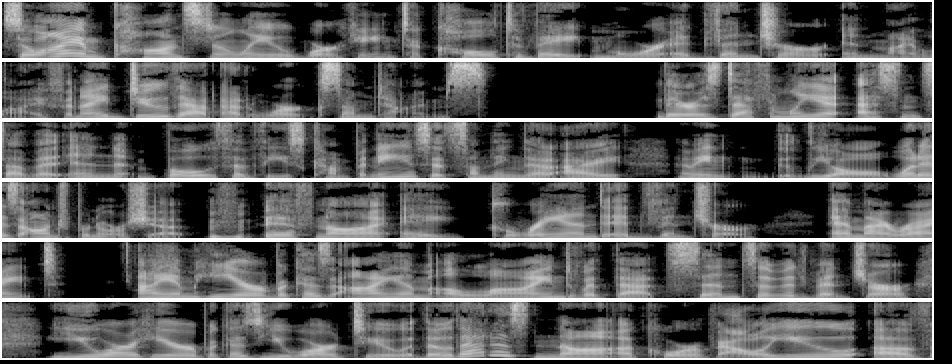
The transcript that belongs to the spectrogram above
So I am constantly working to cultivate more adventure in my life, and I do that at work sometimes. There is definitely an essence of it in both of these companies. It's something that I, I mean, y'all, what is entrepreneurship if not a grand adventure? Am I right? I am here because I am aligned with that sense of adventure. You are here because you are too, though that is not a core value of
